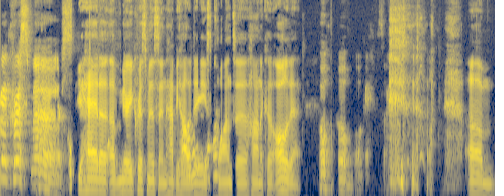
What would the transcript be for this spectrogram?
Merry Christmas. hope you had a, a merry christmas and happy holidays kwanzaa hanukkah all of that Oh, oh, okay. Sorry. um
